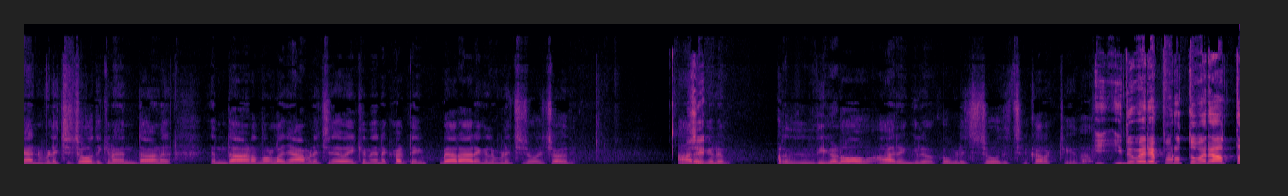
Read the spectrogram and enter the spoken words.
ഞാൻ വിളിച്ച് ചോദിക്കണം. എന്താണ് എന്താണെന്നുള്ള ഞാൻ വിളിച്ച് ചോദിക്കുന്നതിനെക്കാട്ടിയും വേറെ ആരെങ്കിലും വിളിച്ച് ചോദിച്ചാൽ മതി. ആരെങ്കിലും പ്രതിനിധികളോ ആരെങ്കിലും ഒക്കെ വിളിച്ച് ചോദിച്ച് കറക്റ്റ് ചെയ്താൽ ഇ- ഇതുവരെ പുറത്തു വരാത്ത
